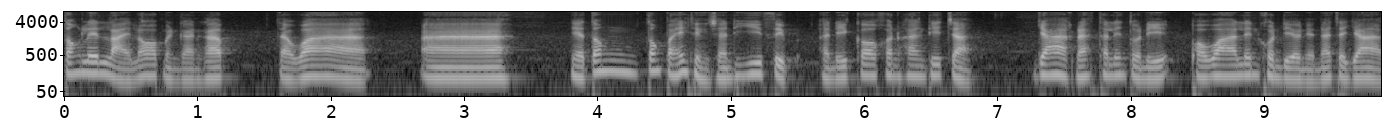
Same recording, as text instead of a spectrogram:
ต้องเล่นหลายรอบเหมือนกันครับ แต่ว่าเนี่ยต้องต้องไปให้ถึงชั้นที่ 20 อันนี้ก็ค่อนข้างที่จะยากนะ ถ้าเล่นตัวนี้ เพราะว่าเล่นคนเดียวเนี่ยน่าจะยาก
